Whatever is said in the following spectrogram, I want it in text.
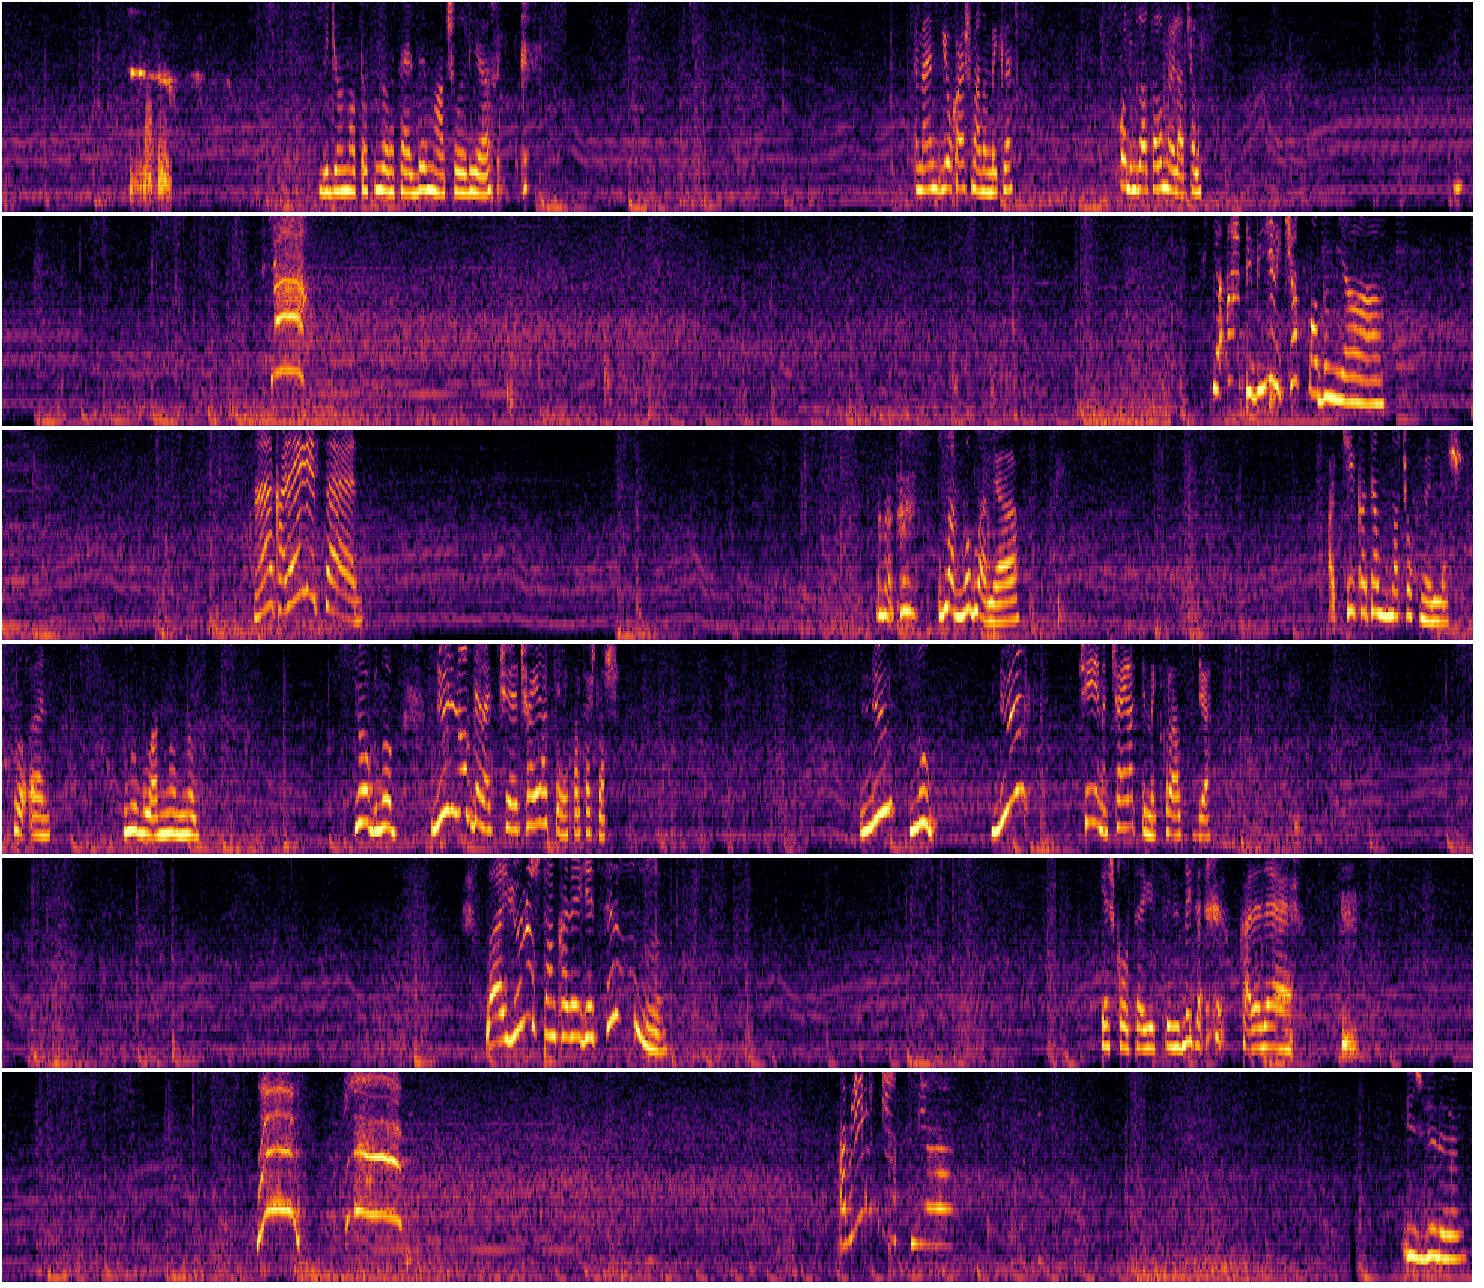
Videonun ortasında da perde mi açılır ya? Hemen yok açmadım bekle. Golümüzü atalım öyle açalım. Abi bilerek yapmadım ya. Ha kaleye geç sen. Bunlar noblar ya. Hakikaten bunlar çok nöller. Pro yani. Noblar nob nob. Nob nob. Nül noob demek. Çaylak demek arkadaşlar. Nül noob. Nül şey demek çaylak demek Fransızca. La Yunus sen kaleye geçsene oğlum. Keşke ortaya geçseydik. Neyse kalede. Lan! Lan! Abi ne yaptım ya? Üzgünüm.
